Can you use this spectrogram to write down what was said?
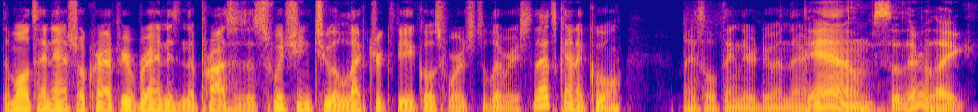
The multinational craft beer brand is in the process of switching to electric vehicles for its delivery. So that's kind of cool. Nice little thing they're doing there. Damn. So they're like,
